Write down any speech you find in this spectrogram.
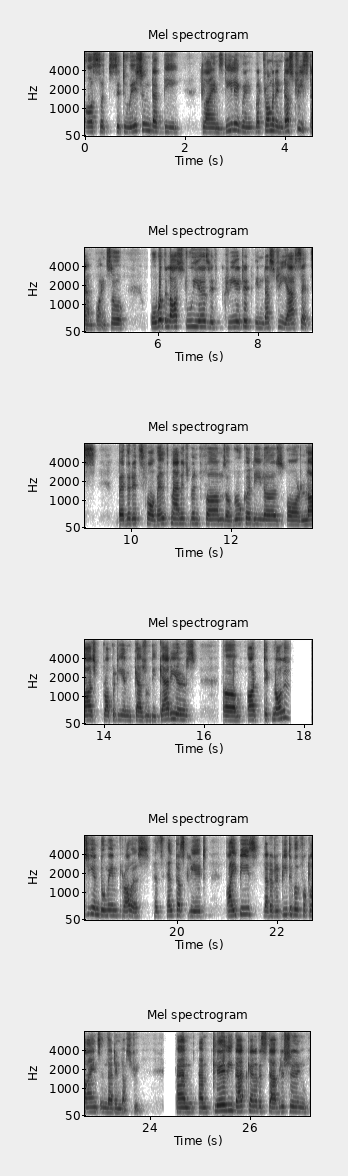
a situation that the clients dealing with, but from an industry standpoint. So over the last two years, we've created industry assets, whether it's for wealth management firms or broker dealers or large property and casualty carriers. Um, our technology and domain prowess has helped us create IPs that are repeatable for clients in that industry. And, and clearly that kind of establishing,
